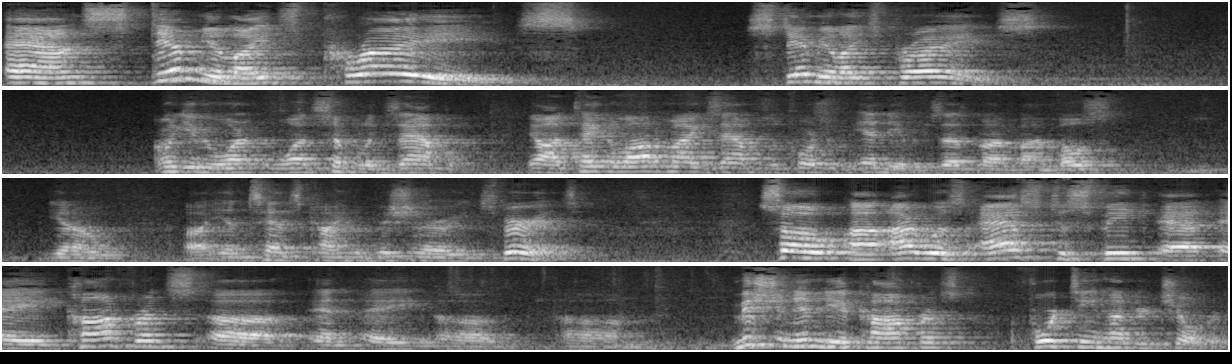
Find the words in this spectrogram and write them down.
and stimulates praise. Stimulates praise. I'm going to give you one, one simple example. You know, I take a lot of my examples, of course, from India because that's my, my most, you know, uh, intense kind of missionary experience. So uh, I was asked to speak at a conference, uh, and a uh, um, Mission India conference, 1,400 children.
